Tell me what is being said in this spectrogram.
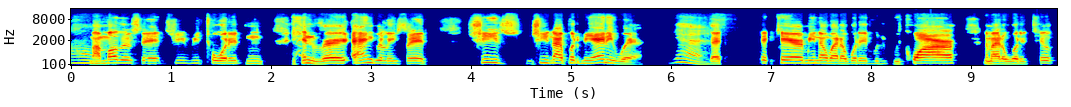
Oh My mother said she retorted and, and very angrily said, she's she's not putting me anywhere. Yeah, that- Take care of me no matter what it would require, no matter what it took.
